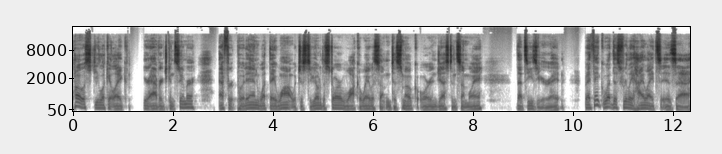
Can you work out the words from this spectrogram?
Post, you look at like your average consumer, effort put in, what they want, which is to go to the store, walk away with something to smoke or ingest in some way that's easier, right? But I think what this really highlights is, uh,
